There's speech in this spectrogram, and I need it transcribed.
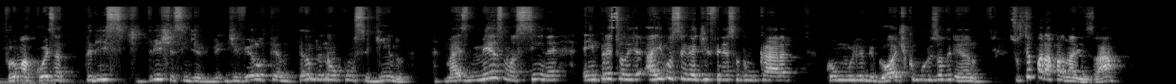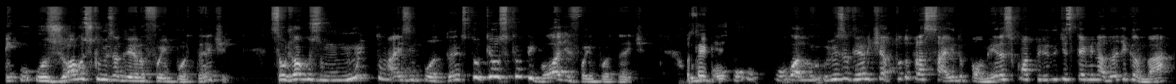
Foi uma coisa triste, triste assim, de, de vê-lo tentando e não conseguindo. Mas mesmo assim, né, é impressionante. Aí você vê a diferença de um cara como o William Bigode, como o Luiz Adriano. Se você parar para analisar, os jogos que o Luiz Adriano foi importante são jogos muito mais importantes do que os que o Bigode foi importante. O, o, o, o, Luiz Adriano tinha tudo para sair do Palmeiras com o apelido de exterminador de gambá.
